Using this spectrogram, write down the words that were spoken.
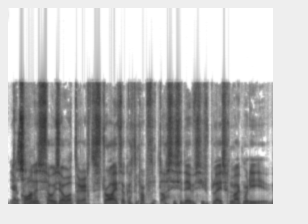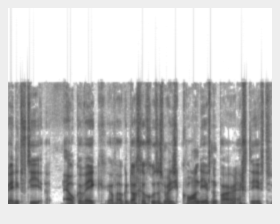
Ja, Kwan is sowieso wel terecht. Straw heeft ook echt een paar fantastische defensieve plays gemaakt, maar die weet niet of die elke week of elke dag heel goed is. Maar die Kwan die heeft een paar echt, die heeft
